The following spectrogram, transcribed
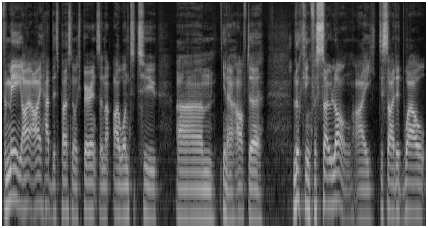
for me, I, I, had this personal experience, and I wanted to, um, you know, after looking for so long, I decided, well,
